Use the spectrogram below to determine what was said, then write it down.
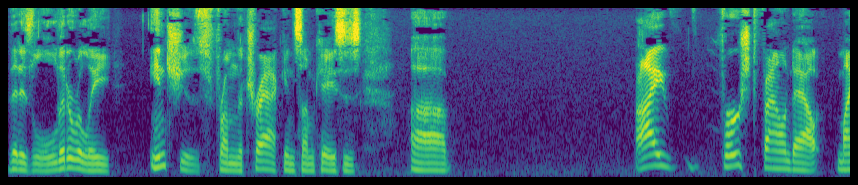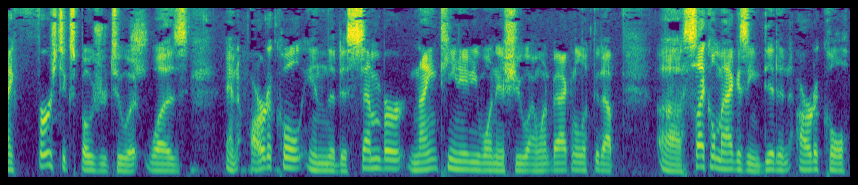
that is literally inches from the track in some cases. Uh, I first found out, my first exposure to it was an article in the December 1981 issue. I went back and looked it up. Uh, Cycle Magazine did an article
